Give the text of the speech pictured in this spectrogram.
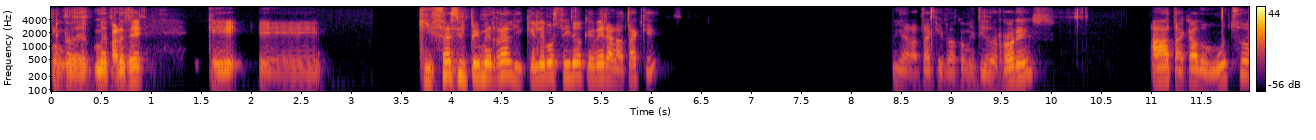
Entonces, me parece que eh, quizás el primer rally que le hemos tenido que ver al ataque, y al ataque no ha cometido errores, ha atacado mucho,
